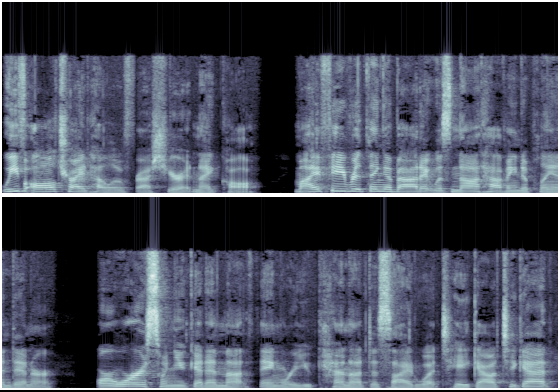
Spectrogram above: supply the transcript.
We've all tried HelloFresh here at Night Call. My favorite thing about it was not having to plan dinner, or worse, when you get in that thing where you cannot decide what takeout to get,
